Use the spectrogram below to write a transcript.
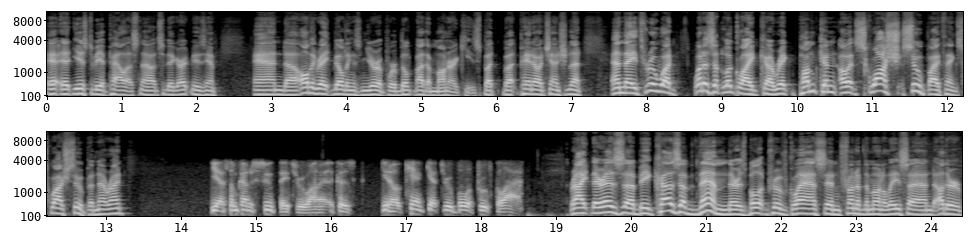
it, it, used to be a palace. Now it's a big art museum. And uh, all the great buildings in Europe were built by the monarchies, but but pay no attention to that. And they threw what what does it look like, uh, Rick? Pumpkin? Oh, it's squash soup, I think. Squash soup, isn't that right? Yeah, some kind of soup they threw on it because you know it can't get through bulletproof glass. Right. There is uh, because of them. There's bulletproof glass in front of the Mona Lisa and other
